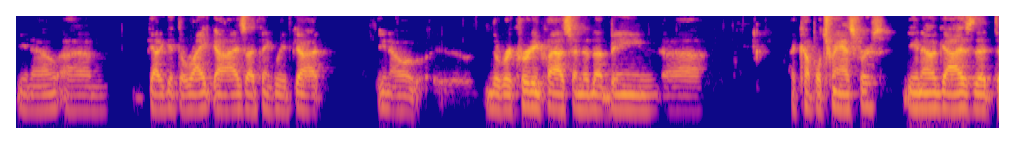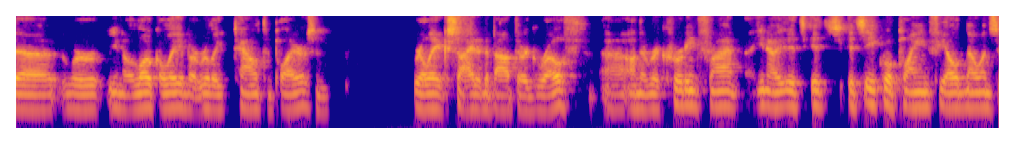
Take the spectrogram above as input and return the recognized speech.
You know, um, got to get the right guys. I think we've got you know the recruiting class ended up being uh, a couple transfers, you know, guys that uh, were, you know, locally, but really talented players and really excited about their growth uh, on the recruiting front. You know, it's, it's, it's equal playing field. No one's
